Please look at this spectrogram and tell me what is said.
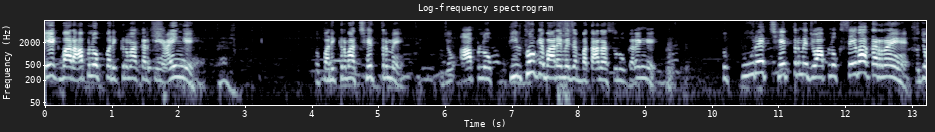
एक बार आप लोग परिक्रमा करके आएँगे तो परिक्रमा क्षेत्र में जो आप लोग तीर्थों के बारे में जब बताना शुरू करेंगे तो पूरे क्षेत्र में जो आप लोग सेवा कर रहे हैं तो जो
